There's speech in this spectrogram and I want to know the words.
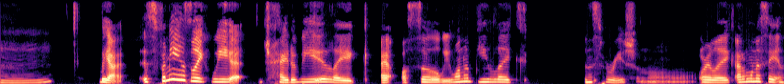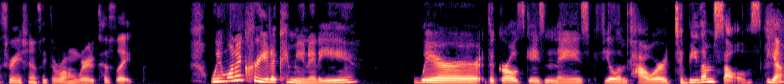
Mm-hmm. But yeah, it's funny is like we try to be like I also we want to be like inspirational or like I don't want to say inspiration is like the wrong word because like We want to create a community where the girls, gays, and nays feel empowered to be themselves. yeah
